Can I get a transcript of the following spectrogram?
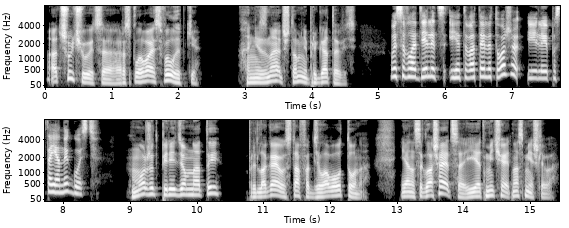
Отшучивается, расплываясь в улыбке. Они знают, что мне приготовить. «Вы совладелец и этого отеля тоже, или постоянный гость?» «Может, перейдем на «ты»?» Предлагаю, устав от делового тона. Яна соглашается и отмечает насмешливо.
